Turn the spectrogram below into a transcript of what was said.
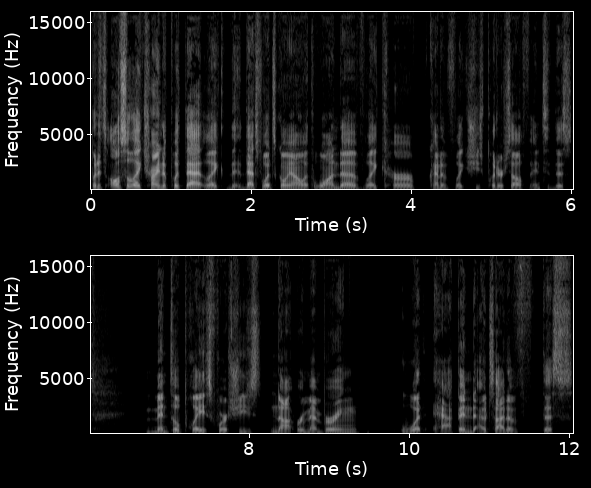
but it's also like trying to put that like th- that's what's going on with wanda like her kind of like she's put herself into this mental place where she's not remembering what happened outside of this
